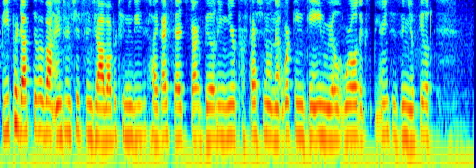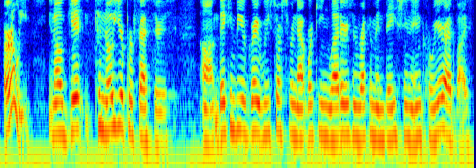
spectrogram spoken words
be productive about internships and job opportunities. Like I said, start building your professional networking, gain real world experiences in your field early. You know, get to know your professors. Um, they can be a great resource for networking, letters, and recommendation and career advice.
